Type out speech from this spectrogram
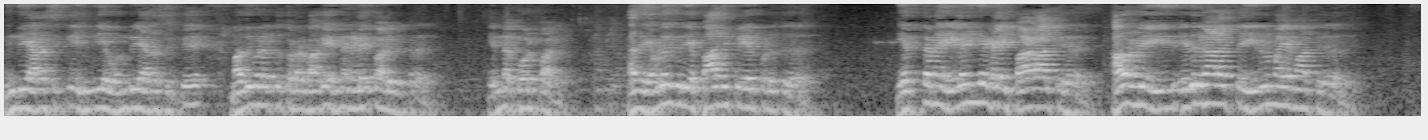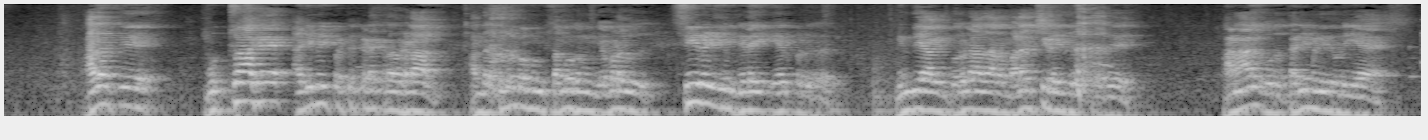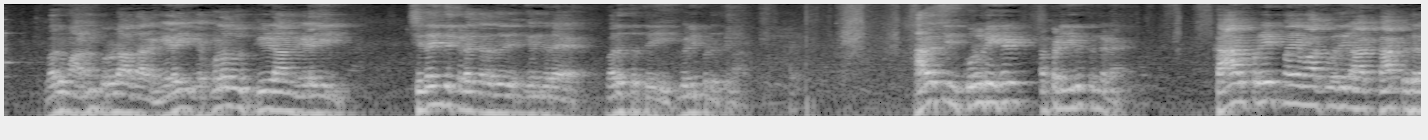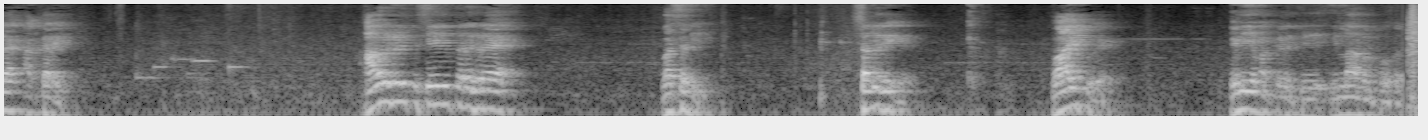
இந்திய அரசுக்கு இந்திய ஒன்றிய அரசுக்கு மதுவிலக்கு தொடர்பாக என்ன நிலைப்பாடு இருக்கிறது? என்ன கோட்பாடு? அது எவ்வளவு பெரிய பாதிப்பை ஏற்படுத்துகிறது? எத்தனை இளைஞர்களை பாழாக்குகிறது? அவருடைய எதி- எதிர்காலத்தை இருமயமாக்குகிறது. அதற்கு முற்றாக அடிமைப்பட்டு கிடக்கிறவர்களால் அந்த குடும்பமும் சமூகமும் எவ்வளவு சீரழியும் நிலை ஏற்படுகிறது? இந்தியாவின் பொருளாதாரம் வளர்ச்சி அடைந்திருக்கிறது. ஆனால் ஒரு தனி மனிதனுடைய வருமானம் பொருளாதார நிலை எவ்வளவு கீழான நிலையில் சிதைந்து கிடக்கிறது என்கிற வருத்தத்தை வெளிப்படுத்தினார். அரசின் கொள்கைகள் அப்படி இருக்கின்றன. கார்ப்பரேட் மயமாக்குவதில் காட்டுகிற அக்கறை அவர்களுக்கு செய்து தருகிற வசதி சலுகைகள் வாய்ப்புகள். எளிய மக்களுக்கு இல்லாமல் போகிறது.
